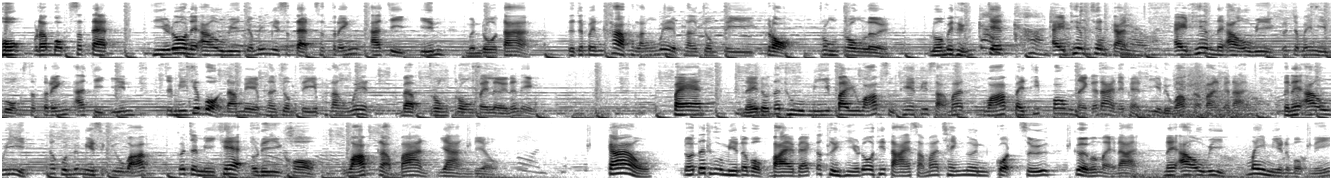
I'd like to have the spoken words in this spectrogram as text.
6. ระบบ stat ฮีโร่ใน ROV จะไม่มีสเตตสเตร n งอาจิอินเหมือน Dota แต่จะเป็นค่าพลังเวทพลังโจมตีเกราะตรงๆเลย รวมไปถึง 7 ไอเทมเช่นกัน ไอเทมใน ROV ก็จะไม่มีบวกสเตร n งอาจิอินจะมีแค่บวก damage พลังโจมตีพลังเวทแบบตรงๆไปเลยนั่นเอง 8. ใน Dota 2 มีใบวาร์ปสุดเทพที่สามารถวาร์ปไปที่ป้อมไหนก็ได้ในแผนที่หรือวาร์ปกลับบ้านก็ได้ แต่ใน ROV ถ้าคุณไม่มีสกิลวาร์ป ก็จะมีแค่ recall วาร์ปกลับบ้านอย่างเดียว 9. Dota 2มีระบบ buyback ก็คือฮีโร่ที่ตายสามารถใช้เงินกดซื้อเกิดมาใหม่ได้ ใน ROV ไม่มีระบบนี้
